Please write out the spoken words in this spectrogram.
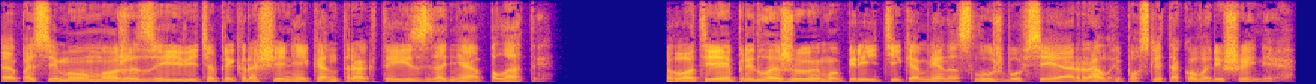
а посему может заявить о прекращении контракта из-за неоплаты. Вот я и предложу ему перейти ко мне на службу всей Аравой после такого решения.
